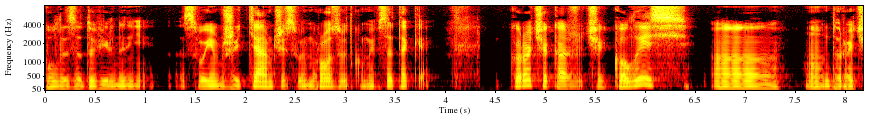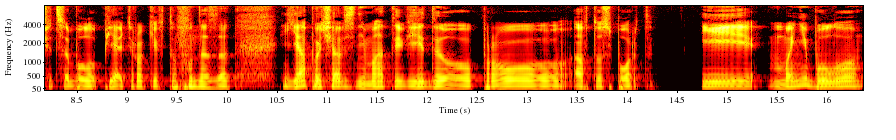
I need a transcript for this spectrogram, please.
були задовільнені своїм життям чи своїм розвитком, і все таке. Коротше кажучи, колись. О, До речі, це було 5 років тому назад. Я почав знімати відео про автоспорт. І мені було,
